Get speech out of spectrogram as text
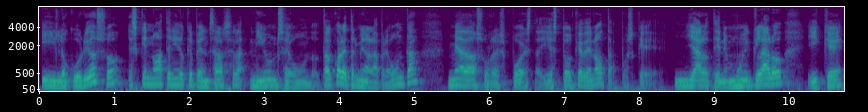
Y lo curioso es que no ha tenido que pensársela ni un segundo. Tal cual he terminado la pregunta, me ha dado su respuesta. ¿Y esto qué denota? Pues que ya lo tiene muy claro y que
